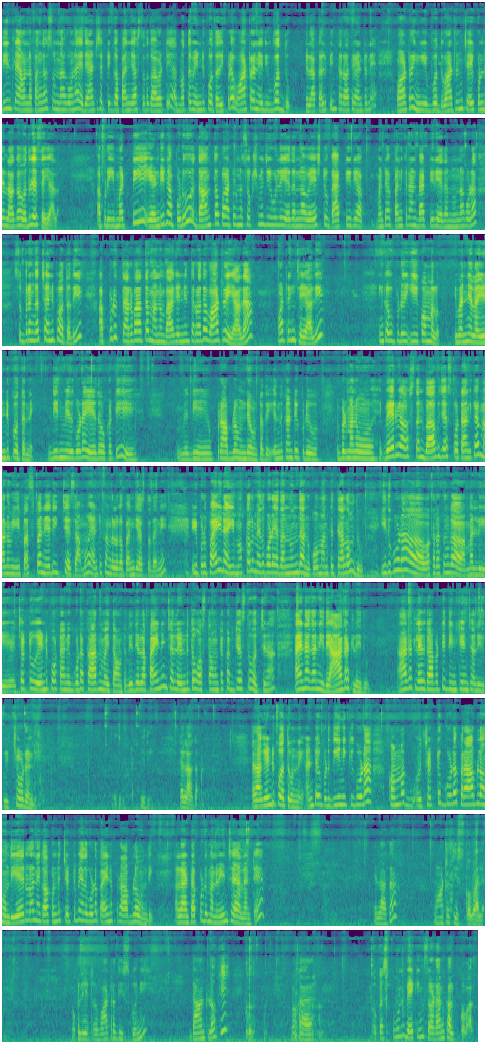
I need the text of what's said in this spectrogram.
దీంట్లో ఏమన్నా ఫంగస్ ఉన్నా కూడా ఇది యాంటీసెప్టిక్గా పనిచేస్తుంది కాబట్టి అది మొత్తం ఎండిపోతుంది. ఇప్పుడే వాటర్ అనేది ఇవ్వద్దు. ఇలా కలిపిన తర్వాత వెంటనే వాటరింగ్ ఇవ్వద్దు. వాటరింగ్ చేయకుండా ఇలాగా వదిలేసేయాలి. అప్పుడు ఈ మట్టి ఎండినప్పుడు దాంతో పాటు ఉన్న సూక్ష్మజీవులు ఏదన్నా వేస్ట్ బ్యాక్టీరియా అంటే పనికిరాని బ్యాక్టీరియా ఏదన్నా ఉన్నా కూడా శుభ్రంగా చనిపోతుంది. అప్పుడు తర్వాత మనం బాగా ఎండిన తర్వాత వాటర్ వేయాలా? వాటరింగ్ చేయాలి. ఇంకా ఇప్పుడు ఈ కొమ్మలు ఇవన్నీ ఇలా ఎండిపోతున్నాయి. దీని మీద కూడా ఏదో ఒకటి ప్రాబ్లం ఉండే ఉంటుంది. ఎందుకంటే ఇప్పుడు ఇప్పుడు మనం వేరు వ్యవస్థను బాగు చేసుకోవటానికే మనం ఈ పసుపు అనేది ఇచ్చేసాము యాంటీఫంగల్గా పనిచేస్తుందని. ఇప్పుడు పైన ఈ మొక్కల మీద కూడా ఏదన్నా ఉందనుకో మనకి తెలవదు. ఇది కూడా ఒక రకంగా మళ్ళీ చెట్టు ఎండిపోవటానికి కూడా కారణమవుతూ ఉంటుంది. ఇది ఇలా పైనుంచి వాళ్ళు ఎండుతూ వస్తూ ఉంటే కట్ చేస్తూ వచ్చినా అయినా కానీ ఇది ఆగట్లేదు. ఆగట్లేదు కాబట్టి దీనికి ఏం చేయాలి? ఇది చూడండి. ఇది ఇది ఎలాగా? అలాగ ఎండిపోతూ ఉన్నాయి. అంటే ఇప్పుడు దీనికి కూడా కొమ్మ చెట్టుకు కూడా ప్రాబ్లం ఉంది. ఏరులోనే కాకుండా చెట్టు మీద కూడా పైన ప్రాబ్లం ఉంది. అలాంటప్పుడు మనం ఏం చేయాలంటే ఇలాగా వాటర్ తీసుకోవాలి. ఒక లీటర్ వాటర్ తీసుకొని దాంట్లోకి ఒక ఒక స్పూన్ బేకింగ్ సోడాని కలుపుకోవాలి.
